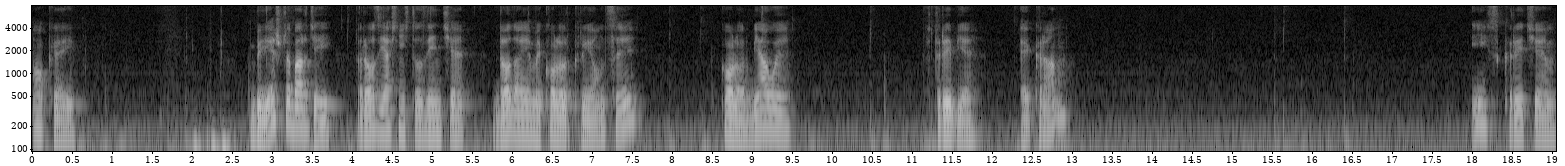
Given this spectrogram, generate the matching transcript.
OK. By jeszcze bardziej rozjaśnić to zdjęcie, dodajemy kolor kryjący, kolor biały w trybie ekran. I skryciem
